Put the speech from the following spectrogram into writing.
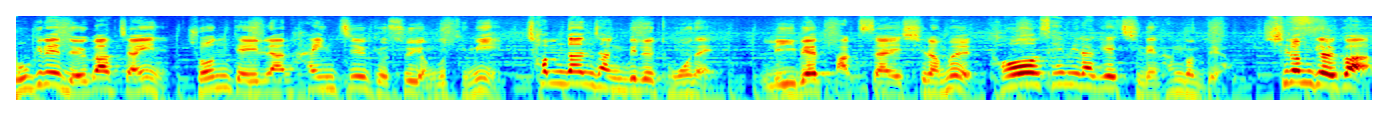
독일의 뇌과학자인 존 데일란 하인즈 교수 연구팀이 첨단 장비를 동원해 리벳 박사의 실험을 더 세밀하게 진행한 건데요. 실험 결과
